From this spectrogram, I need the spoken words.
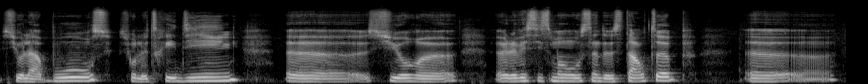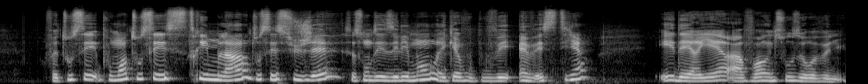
sur la bourse, sur le trading, euh, sur euh, l'investissement au sein de start-up. enfin, tous ces, pour moi, tous ces streams-là, tous ces sujets, ce sont des éléments dans lesquels vous pouvez investir et derrière avoir une source de revenus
